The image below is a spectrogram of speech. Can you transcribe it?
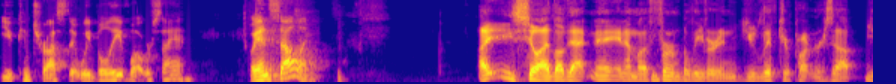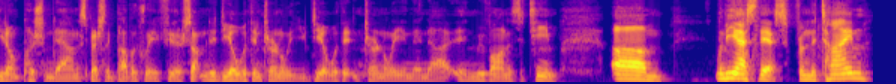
you can trust that we believe what we're saying and selling I so I love that, and I'm a firm believer in you lift your partners up, you don't push them down, especially publicly. If there's something to deal with internally, you deal with it internally, and then uh, and move on as a team. Um, let me ask this: from the time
